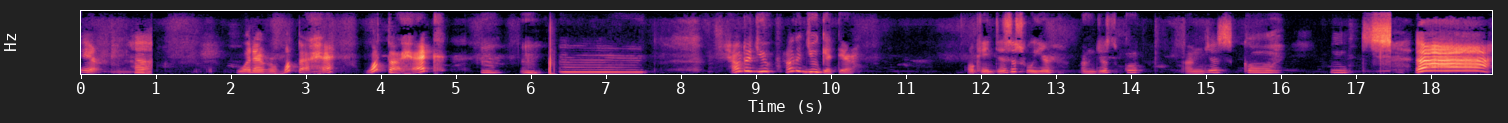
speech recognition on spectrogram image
There. Huh. Whatever. What the heck? What the heck? Mm, mm, mm. How did you how did you get there? Okay, this is weird. I'm just go I'm just going Ah!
